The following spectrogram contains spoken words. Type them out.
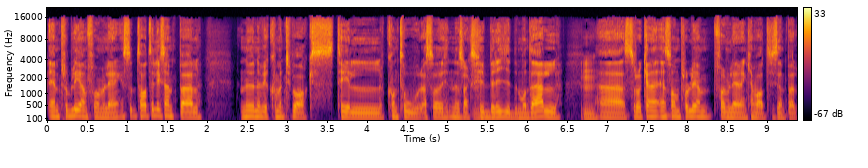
en problemformulering. Så ta till exempel nu när vi kommer tillbaks till kontor, alltså en slags mm. hybridmodell. Mm. Uh, så då kan en sån problemformulering kan vara till exempel,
